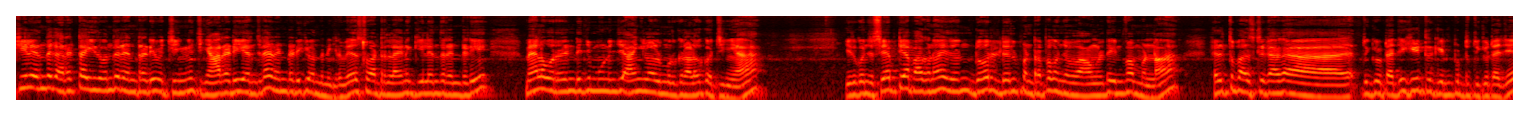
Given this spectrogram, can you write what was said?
கீழே இருந்து கரெக்டாக இது வந்து ரெண்டு அடி வச்சிங்கன்னு வச்சுங்க ஆறு அடி இருந்துச்சுன்னா ரெண்டு அடிக்கு வந்து நிற்கிறேன் வேஸ்ட் வாட்டர் லைனு கீழேருந்து ரெண்டு அடி மேலே ஒரு ரெண்டு இன்ச்சு மூணு இன்ச்சு ஆங்கில வால் முறுக்கிற அளவுக்கு வச்சிங்க. இது கொஞ்சம் சேஃப்டியாக பார்க்கணும். இது வந்து டோர் டெல் பண்ணுறப்ப கொஞ்சம் அவங்கள்ட்ட இன்ஃபார்ம் பண்ணோம் ஹெல்த் பாசிட்டிவ்க்காக தூக்கி விட்டாச்சு. ஹீட்டருக்கு இன்புட்டு தூக்கி விட்டாச்சு.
